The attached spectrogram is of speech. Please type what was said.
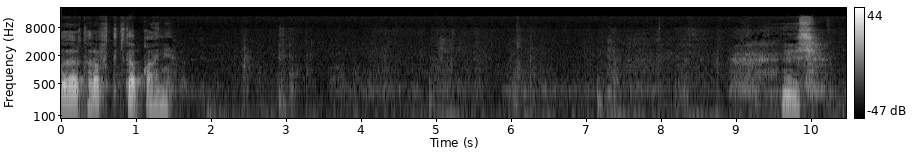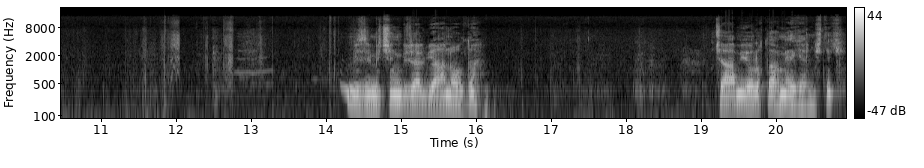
Burada her taraf kitap kaynıyor. Evet. Bizim için güzel bir an oldu. Cami yoluk takmaya gelmiştik.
